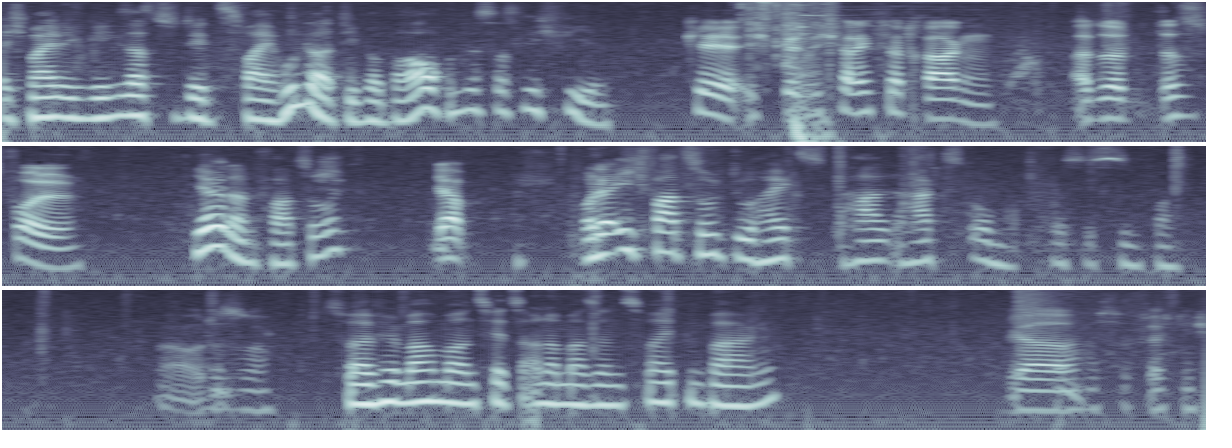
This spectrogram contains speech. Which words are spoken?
Ich meine, im Gegensatz zu den 200, die wir brauchen, ist das nicht viel. Okay, ich bin, ich kann nichts vertragen. Also, das ist voll. Ja, dann fahr zurück. Ja. Oder ich fahr zurück, du hackst, ha- hackst um. Das ist sinnvoll. Ja, oder so. Zweifel machen wir uns jetzt auch nochmal so einen zweiten Wagen. Ja, das ist vielleicht nicht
